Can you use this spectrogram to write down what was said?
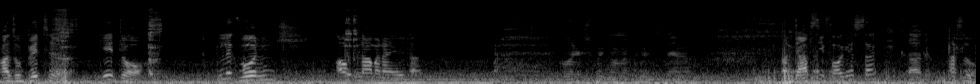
Also bitte, geht doch. Glückwunsch. Auf den Namen meiner Eltern. Boah, der schmeckt noch nach Königsberger. Wann gab's die vorgestern? Gerade. Ach so.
